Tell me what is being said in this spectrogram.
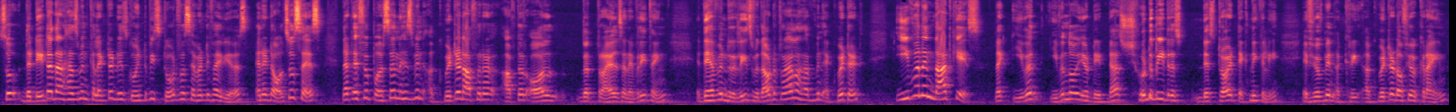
So the data that has been collected is going to be stored for 75 years and it also says that if a person has been acquitted after after all the trials and everything they have been released without a trial or have been acquitted even in that case like even even though your data should be dis- destroyed technically if you have been acc- acquitted of your crime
